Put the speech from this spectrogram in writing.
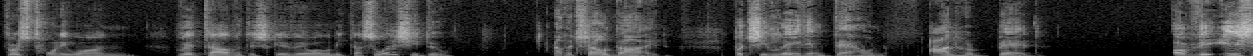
Verse twenty-one. So what does she do? Now the child died, but she laid him down on her bed of the Ish.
